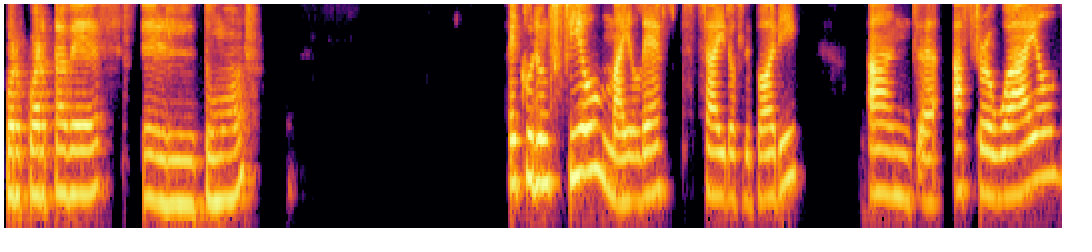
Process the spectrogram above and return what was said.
por cuarta vez el tumor, I couldn't feel my left side of the body. And uh, after a while,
